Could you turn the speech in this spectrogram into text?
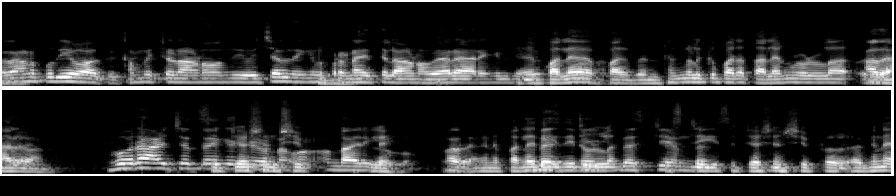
അതാണ് പുതിയ വാക്ക്. കമ്മിറ്റഡ് ആണോ എന്ന് ചോദിച്ചാൽ നിങ്ങൾ പ്രണയത്തിലാണോ? വേറെ ആരെങ്കിലും പല ബന്ധങ്ങൾക്ക് പല തലങ്ങളുള്ള കാലമാണ്. അങ്ങനെ പല രീതിയിലുള്ള സിറ്റുവേഷൻഷിപ്പ് അങ്ങനെ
